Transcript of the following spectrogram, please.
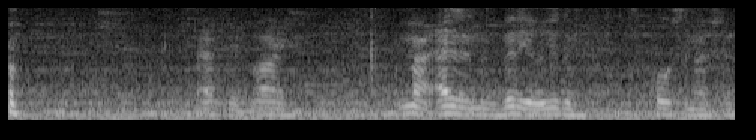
That's it. Like, I'm not editing this video either. Just posting that shit.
